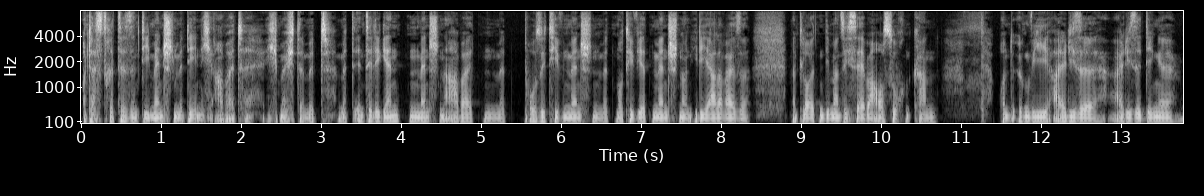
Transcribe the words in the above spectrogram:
Und das Dritte sind die Menschen, mit denen ich arbeite. Ich möchte mit, mit intelligenten Menschen arbeiten, mit positiven Menschen, mit motivierten Menschen und idealerweise mit Leuten, die man sich selber aussuchen kann. Und irgendwie all diese, all diese Dinge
